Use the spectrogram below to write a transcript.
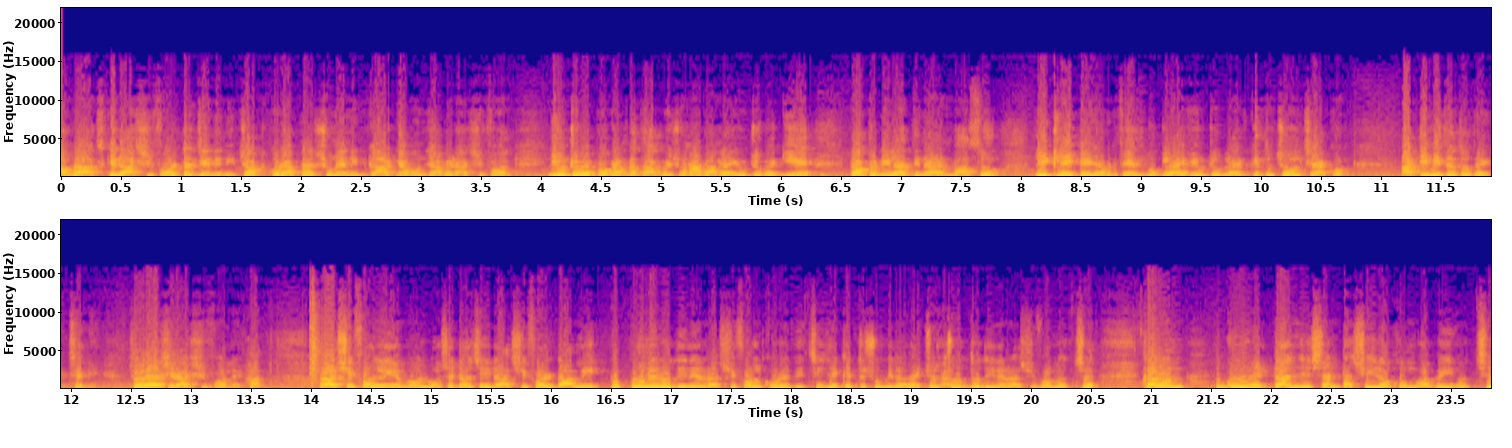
আমরা আজকে রাশিফলটা জেনে নিই, চট করে আপনারা শুনে নিন, কার কেমন যাবে রাশিফল। ইউটিউবে প্রোগ্রামটা থাকবে, সোনার বাংলা ইউটিউবে গিয়ে ডক্টর নীলাদ্রি বাসু লিখলেই পেয়ে যাবেন। ফেসবুক লাইভ ইউটিউব লাইভ কিন্তু চলছে এখন। আর টিভিতে তো দেখছেনই। চলে আসি রাশিফলে। হ্যাঁ রাশিফল নিয়ে বলব সেটা হচ্ছে এই রাশিফলটা আমি একটু পনেরো দিনের রাশিফল করে দিচ্ছি যে ক্ষেত্রে সুবিধা হবে। অ্যাকচুয়াল চোদ্দ দিনের রাশিফল হচ্ছে কারণ গ্রহের ট্রানজেকশনটা সেই রকম ভাবেই হচ্ছে।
